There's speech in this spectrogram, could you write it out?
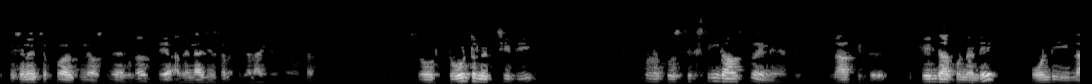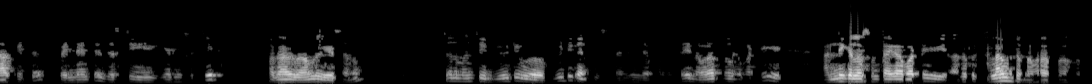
స్పెషల్‌గా చెప్పుకోవాల్సిన వస్తుంది కూడా అది ఎలా చేస్తారు ఇది అలాగే చేస్తారు సో, టోటల్ వచ్చేది మనకు 16 గ్రామ్స్‌లో అయినాయండి. లాకెట్ చేంజ్ కాకుండా అండి. ఓన్లీ లాకెట్, పెండెంట్ జస్ట్ ఈ ఇయర్ రింగ్స్ వచ్చి 16 గ్రాములు చేశాను. చాలా మంచి బ్యూటీ బ్యూటీ కనిపిస్తుంది చెప్పాలంటే. నవరత్నాలు కాబట్టి అన్ని కలర్స్ ఉంటాయి కాబట్టి అదొక కళ ఉంటుంది నవరత్నాలు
